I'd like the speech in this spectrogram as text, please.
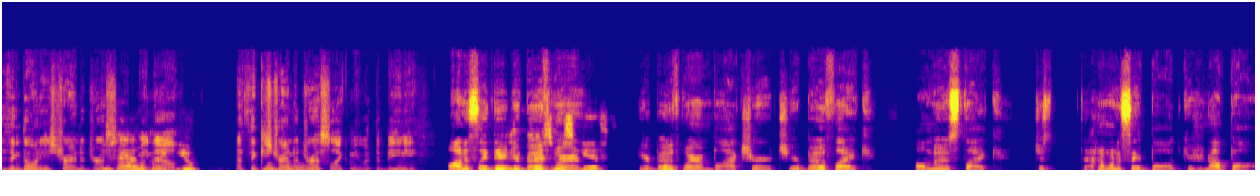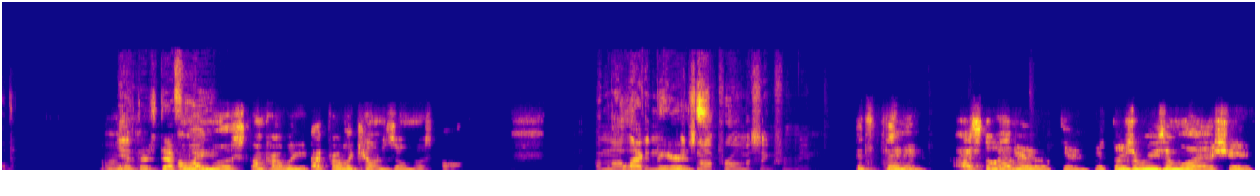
I think Donnie's trying to dress You say like I me look now. like you? I think he's Oh, trying to God. dress like me with the beanie. Honestly, dude, you're both Christmas wearing gift. you're both wearing black shirts. You're both like almost like just I don't want to say bald because you're not bald. I'm, Yeah, But there's I'm definitely almost. I'm probably. I probably count as almost bald. I'm not Black looking. beards? It's not promising for me. It's thinning. I still have hair up there, but there's a reason why I shave.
